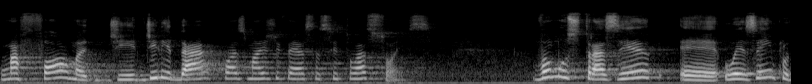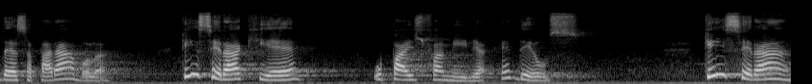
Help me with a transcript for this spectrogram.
uma forma de, de lidar com as mais diversas situações. Vamos trazer é, o exemplo dessa parábola. Quem será que é o pai de família? É Deus. Quem será?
